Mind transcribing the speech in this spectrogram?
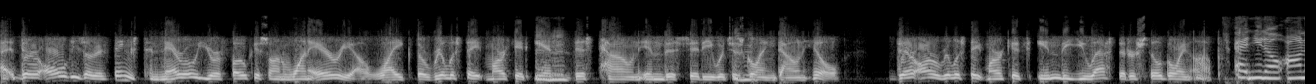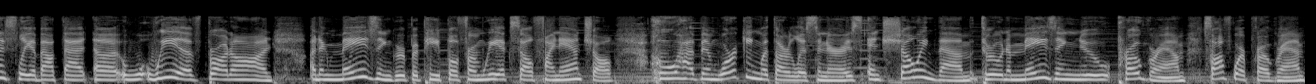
Uh, there are all these other things to narrow your focus on one area, like the real estate market in mm-hmm. this town, in this city, which is mm-hmm. going downhill. There are real estate markets in the U.S. that are still going up. And you know, honestly, about that, uh, we have brought on an amazing group of people from We Excel Financial who have been working with our listeners and showing them through an amazing new program, software program,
